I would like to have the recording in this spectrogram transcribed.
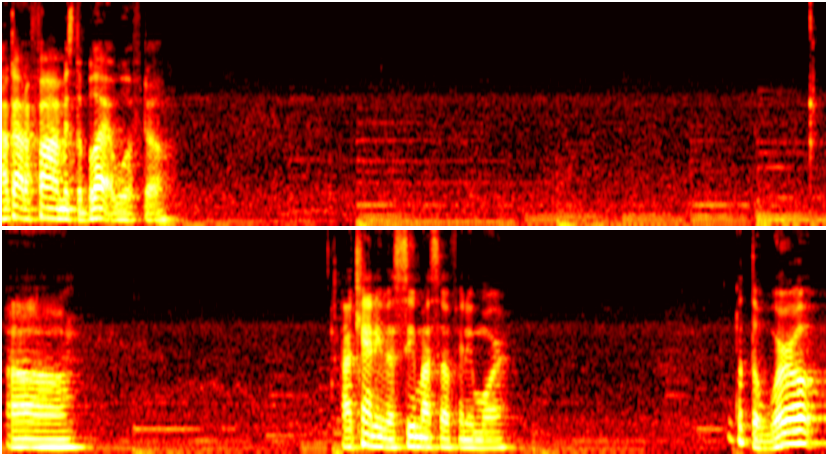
I gotta find Mr. Black Wolf though. Um, I can't even see myself anymore. What the world?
